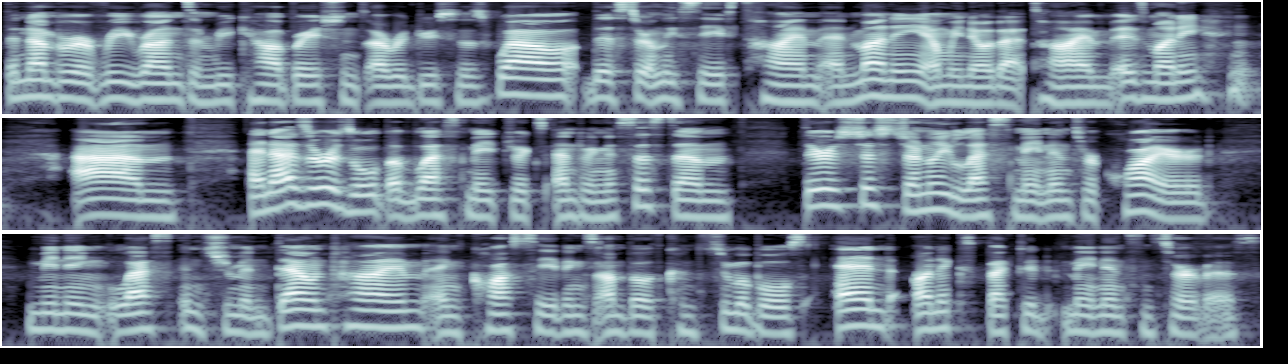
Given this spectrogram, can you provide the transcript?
The number of reruns and recalibrations are reduced as well. This certainly saves time and money, and we know that time is money. um, and as a result of less matrix entering the system, there is just generally less maintenance required, meaning less instrument downtime and cost savings on both consumables and unexpected maintenance and service.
